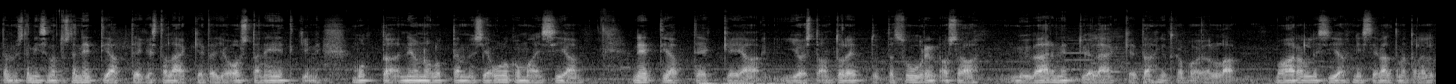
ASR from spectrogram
tämmöistä niin sanotusta nettiapteekista lääkkeitä jo ostaneetkin, mutta ne on ollut tämmöisiä ulkomaisia nettiapteekkeja, joista on todettu, että suurin osa myy väärennettyjä lääkkeitä, jotka voi olla vaarallisia. Niissä ei välttämättä ole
